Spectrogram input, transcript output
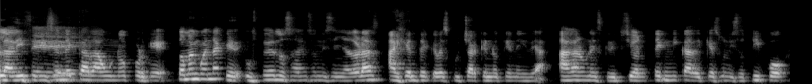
la definición de cada uno, porque toma en cuenta que ustedes lo saben, son diseñadoras, hay gente que va a escuchar que no tiene idea. Hagan una descripción técnica de qué es un isotipo,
